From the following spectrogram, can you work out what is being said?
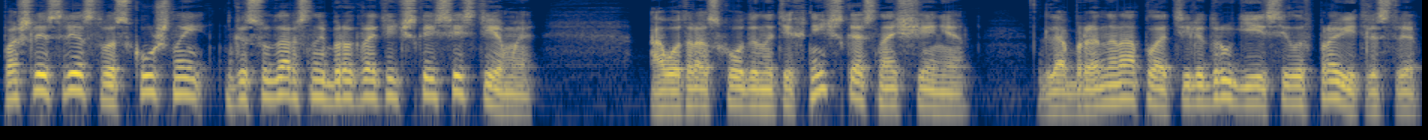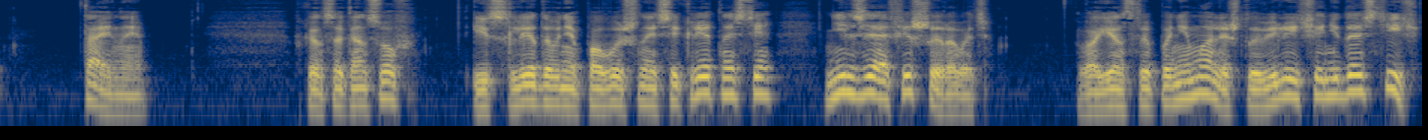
пошли средства скучной государственной бюрократической системы, а вот расходы на техническое оснащение для Бреннера оплатили другие силы в правительстве, тайные. В конце концов, исследования повышенной секретности нельзя афишировать. В агентстве понимали, что величия не достичь,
